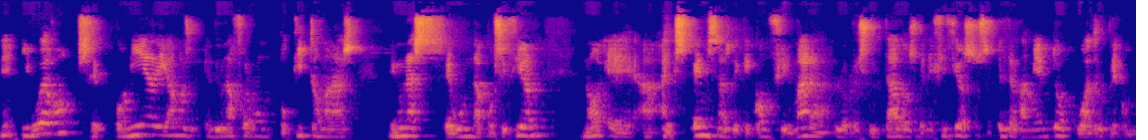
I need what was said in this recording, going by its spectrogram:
¿eh? Y luego se ponía, digamos, de una forma un poquito más en una segunda posición, a, expensas de que confirmara los resultados beneficiosos el tratamiento cuádruple con.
